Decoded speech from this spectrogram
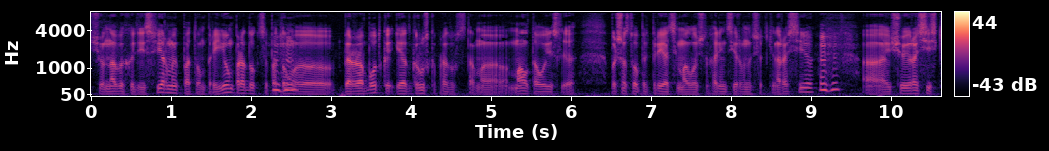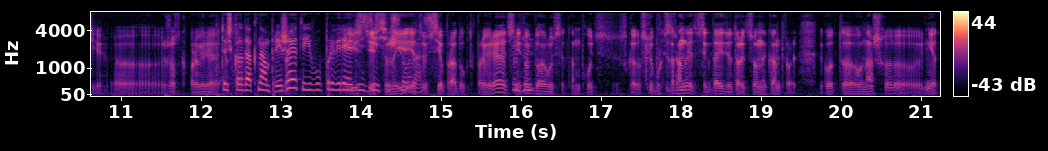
еще на выходе из фермы, потом прием продукции, потом угу. э, переработка и отгрузка продукции. Там э, мало того, если большинство предприятий молочных ориентированы все-таки на Россию, угу. э, еще и российские э, жестко проверяют. То есть когда к нам приезжает, да. его проверяют Естественно, здесь еще и это все продукты проверяются, угу. не только в Беларуси, там хоть с, с любой страны это всегда идет традиционный контроль. Так вот э, у наших э, нет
